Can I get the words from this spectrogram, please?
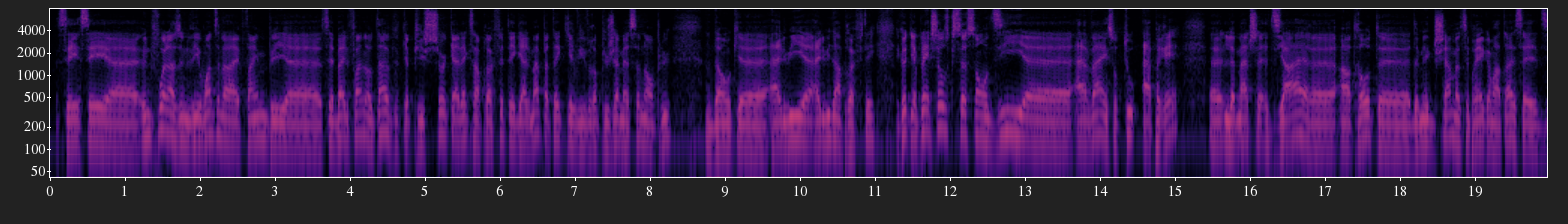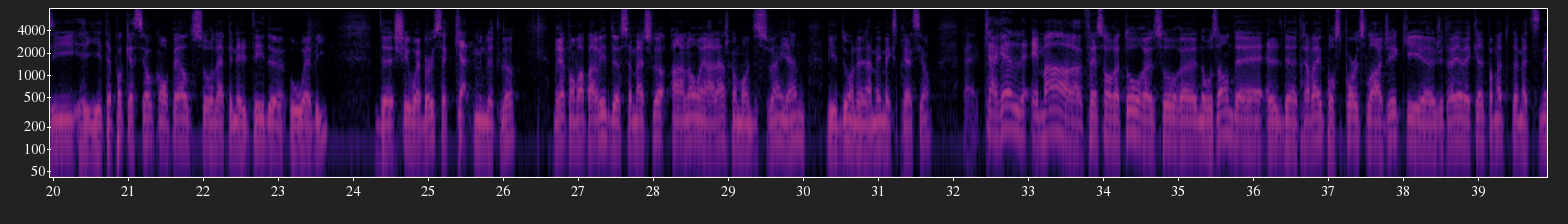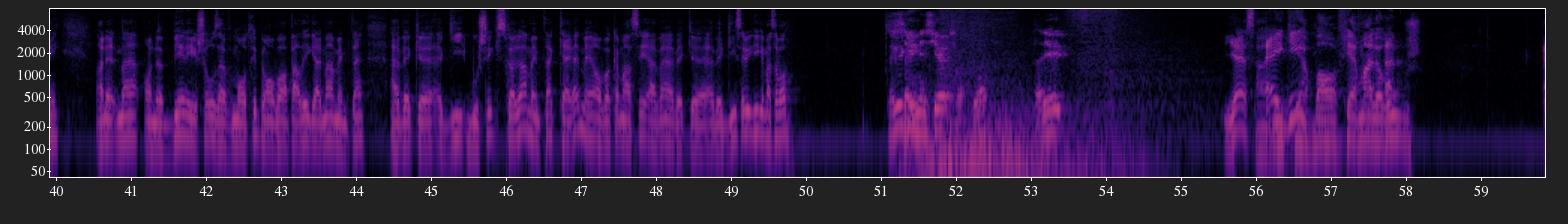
C'est euh, une fois dans une vie, once in a lifetime, puis euh, c'est belle fun. Autant que puis je suis sûr qu'Alex en profite également. Peut-être qu'il ne vivra plus jamais ça non plus. Donc, euh, à lui, à lui d'en profiter. Écoute, il y a plein de choses qui se sont dites avant et surtout après le match d'hier. entre autres, Dominique Duchamp, un de ses premiers commentaires, ça a dit il n'était pas question qu'on perde sur la pénalité de Webby, de chez Weber, ces quatre minutes-là. Bref, on va parler de ce match-là en long et en large, comme on dit souvent, Yann. Les deux, on a la même expression. Euh, Karel Aymar fait son retour euh, sur euh, nos ondes. Elle travaille pour Sports Logic et j'ai travaillé avec elle pas mal toute la matinée. Honnêtement, on a bien les choses à vous montrer, puis on va en parler également en même temps avec Guy Boucher, qui sera là en même temps que Karel, mais on va commencer avant avec, avec Guy. Salut Guy, comment ça va? Salut, Salut messieurs. Salut. Yes. Ah, hey, Guy. Qui fièrement le ah. rouge.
